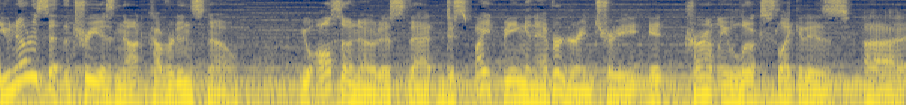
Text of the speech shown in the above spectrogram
you notice that the tree is not covered in snow. You also notice that despite being an evergreen tree, it currently looks like it is uh,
